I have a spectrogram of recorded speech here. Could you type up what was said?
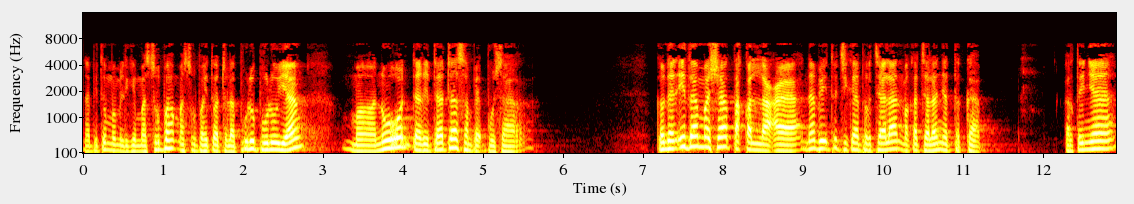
Nabi itu memiliki masrubah. Masrubah itu adalah bulu-bulu yang menurun dari dada sampai pusar. Kemudian idza masya taqalla'a. Nabi itu jika berjalan maka jalannya tegap. Artinya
